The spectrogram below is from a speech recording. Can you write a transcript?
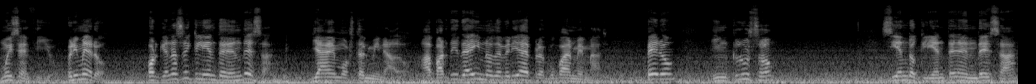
Muy sencillo. Primero, porque no soy cliente de Endesa. Ya hemos terminado. A partir de ahí no debería de preocuparme más. Pero incluso siendo cliente de Endesa,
